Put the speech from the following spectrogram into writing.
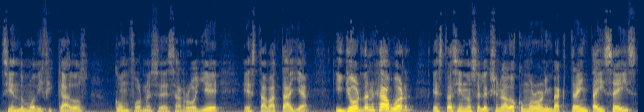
siendo modificados conforme se desarrolle esta batalla. Y Jordan Howard está siendo seleccionado como running back 36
